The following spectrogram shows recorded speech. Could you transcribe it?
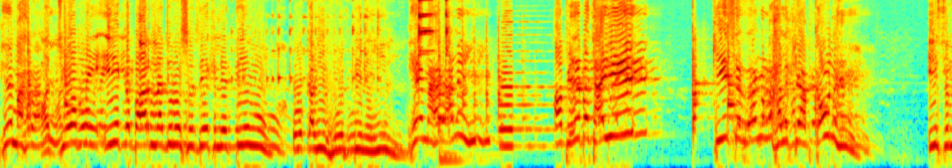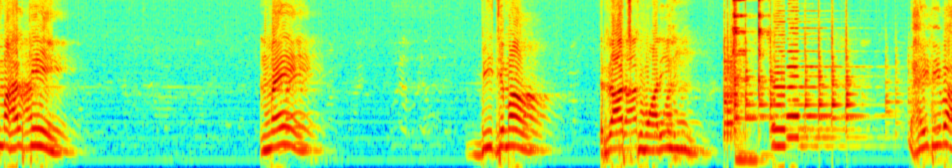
हे और महारानी जो मैं एक बार नज़रों से देख लेती हूँ वो कभी भूलती नहीं। हूँ हे महारानी अब ये बताइए कि इस रंग महल के आप कौन हैं? इस महल के मैं बीजमा राजकुमारी हूँ। भाई देवा,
